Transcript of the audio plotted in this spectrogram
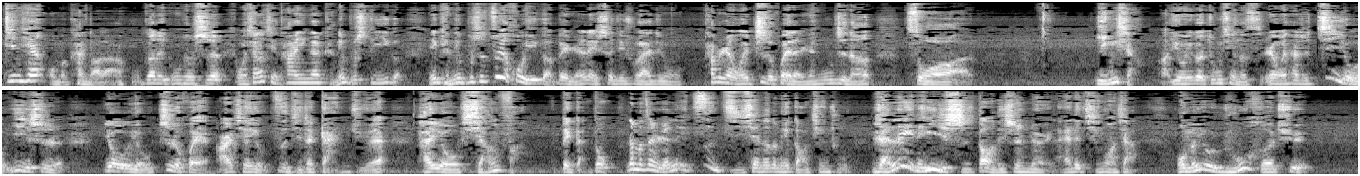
今天我们看到的啊，谷歌的工程师，我相信他应该肯定不是第一个，也肯定不是最后一个被人类设计出来这种他们认为智慧的人工智能所影响。啊，用一个中性的词，认为它是既有意识又有智慧，而且有自己的感觉，还有想法，被感动。那么在人类自己现在都没搞清楚人类的意识到底是哪儿来的情况下，我们又如何去？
